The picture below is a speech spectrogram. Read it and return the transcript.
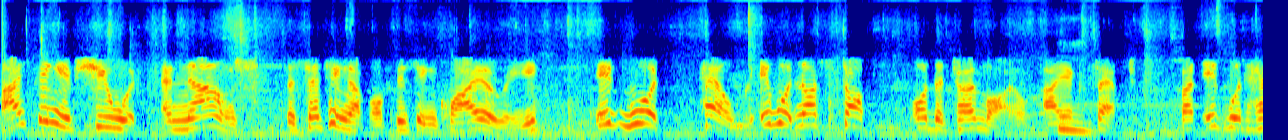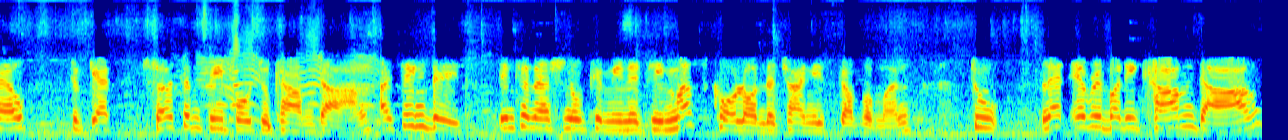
I think if she would announce the setting up of this inquiry, it would help. It would not stop all the turmoil, I mm. accept, but it would help to get certain people to calm down. I think the international community must call on the Chinese government to let everybody calm down.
